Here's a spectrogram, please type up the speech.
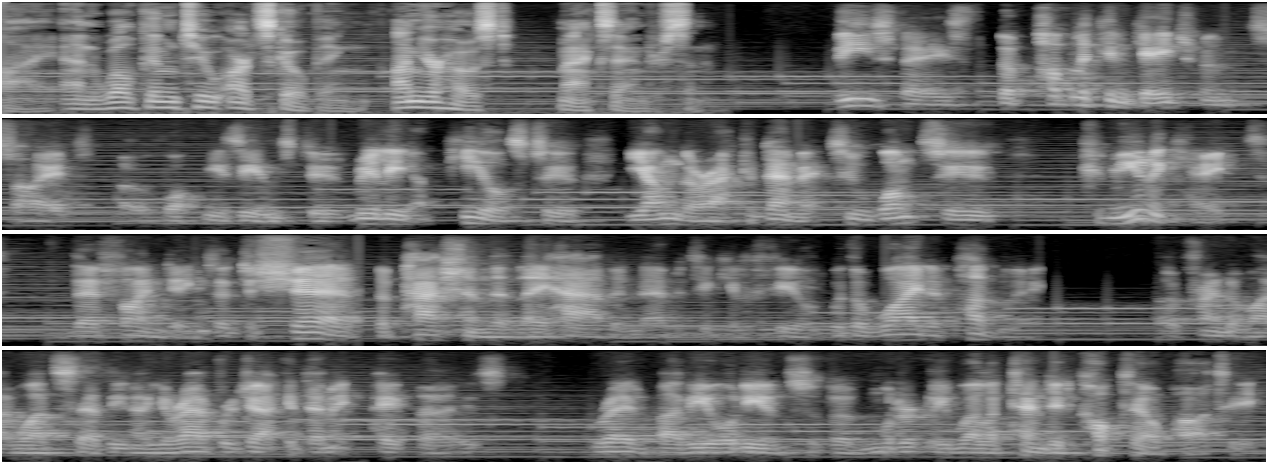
Hi, and welcome to Artscoping. I'm your host, Max Anderson. These days, the public engagement side of what museums do really appeals to younger academics who want to communicate their findings and to share the passion that they have in their particular field with a wider public. A friend of mine once said, you know, your average academic paper is read by the audience of a moderately well attended cocktail party.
